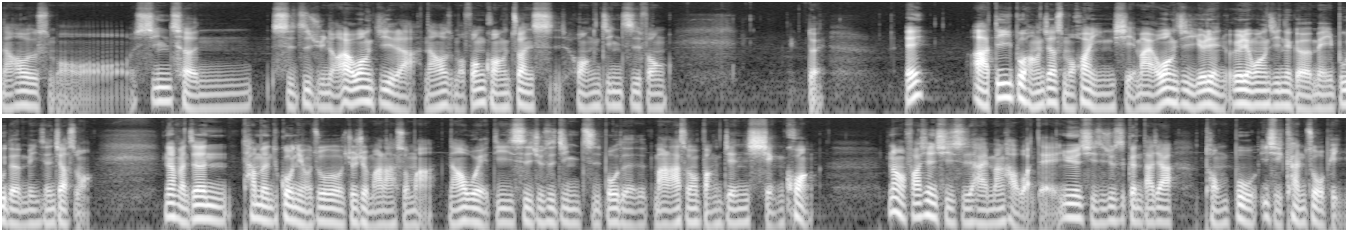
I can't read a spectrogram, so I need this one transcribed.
然后什么星辰十字军哦，哎，我忘记了。然后什么疯狂钻石、黄金之风，对，诶、啊，第一部好像叫什么幻影血脉，我忘记，有点有点忘记那个每一部的名称叫什么。那反正他们过年有做九九马拉松嘛，然后我也第一次就是进直播的马拉松房间闲逛。那我发现其实还蛮好玩的，因为其实就是跟大家同步一起看作品，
